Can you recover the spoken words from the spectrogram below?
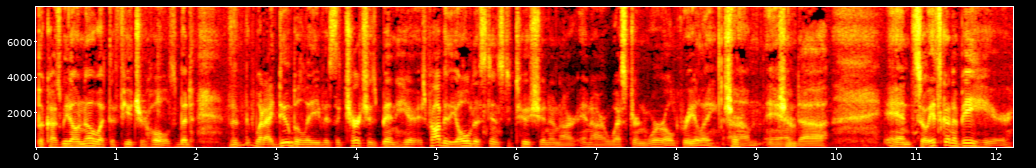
because we don't know what the future holds. But the, what I do believe is the church has been here. It's probably the oldest institution in our in our Western world, really. Sure. Um, and sure. Uh, and so it's going to be here.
